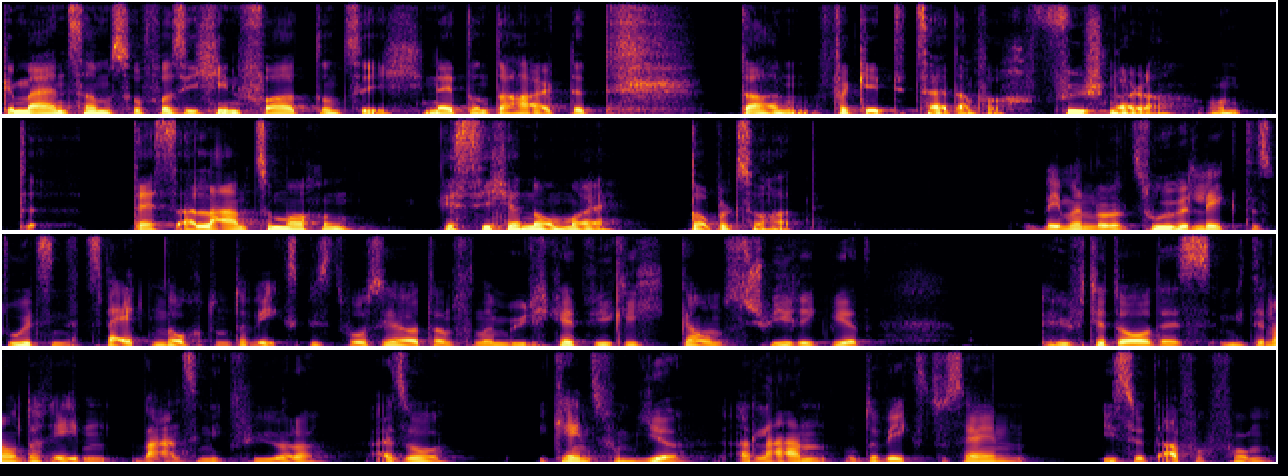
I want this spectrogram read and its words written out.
gemeinsam so vor sich hinfahrt und sich nett unterhaltet, dann vergeht die Zeit einfach viel schneller. Und das allein zu machen, ist sicher nochmal doppelt so hart. Wenn man noch dazu überlegt, dass du jetzt in der zweiten Nacht unterwegs bist, wo es ja dann von der Müdigkeit wirklich ganz schwierig wird, hilft dir da das Miteinander reden wahnsinnig viel, oder? Also, ich kenne es von mir, allein unterwegs zu sein, ist halt einfach vom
